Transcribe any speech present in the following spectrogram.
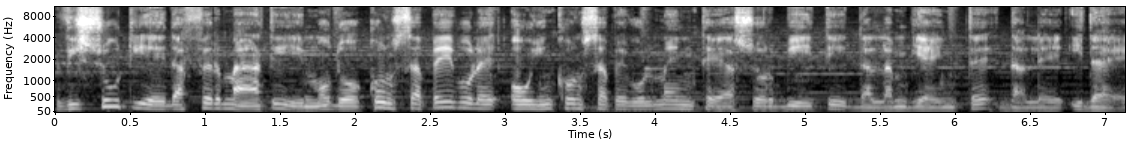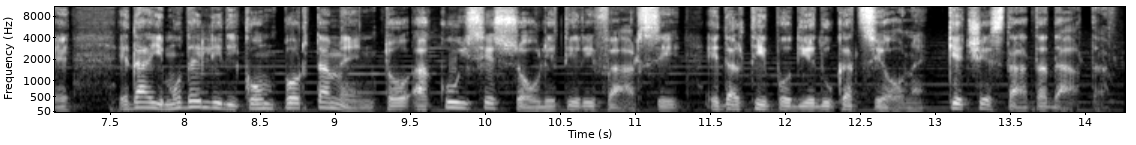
vissuti ed affermati in modo consapevole o inconsapevolmente assorbiti dall'ambiente, dalle idee e dai modelli di comportamento a cui si è soliti rifarsi e dal tipo di educazione che ci è stata data.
